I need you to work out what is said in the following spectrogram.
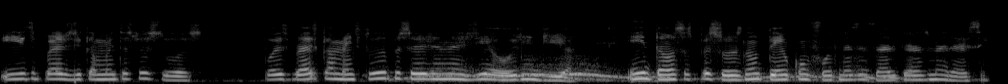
e isso prejudica muitas pessoas, pois praticamente tudo precisa de energia hoje em dia. E então essas pessoas não têm o conforto necessário que elas merecem.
